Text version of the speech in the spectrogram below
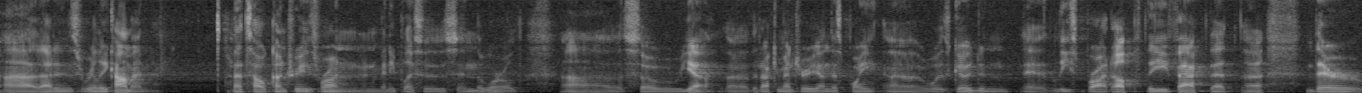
that is really common. That's how countries run in many places in the world. Uh, so yeah, uh, the documentary on this point uh, was good and at least brought up the fact that uh, there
